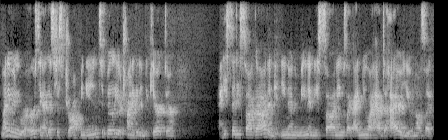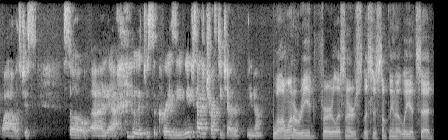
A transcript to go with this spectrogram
not even rehearsing, I guess, just dropping into Billie or trying to get into character. And he said he saw God in it, you know what I mean? And he saw, and he was like, I knew I had to hire you. And I was like, wow, it's just so, uh, yeah, it was just a crazy, we just had to trust each other, you know? Well, I want to read for listeners. This is something that Lee had said.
